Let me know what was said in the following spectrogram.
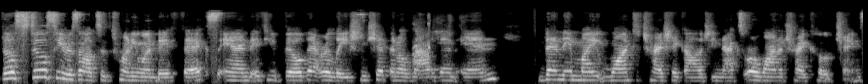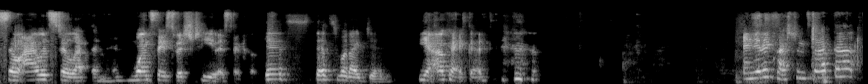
they'll still see results with 21 day fix and if you build that relationship and allow them in then they might want to try shakeology next or want to try coaching. So i would still let them in once they switch to you as their coach. That's that's what i did. Yeah okay good. Any other questions about that?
